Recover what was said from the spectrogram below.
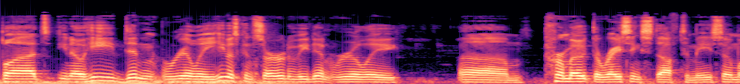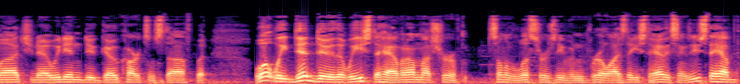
but you know he didn't really. He was conservative. He didn't really um, promote the racing stuff to me so much. You know, we didn't do go karts and stuff, but what we did do that we used to have, and I'm not sure if some of the listeners even realize they used to have these things. We used to have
